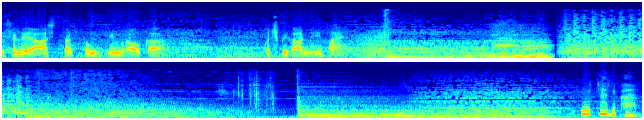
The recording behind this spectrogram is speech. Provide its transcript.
इसलिए आज तक तुम भीमराव का कुछ बिगाड़ नहीं पाए। ये क्या लिखा है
